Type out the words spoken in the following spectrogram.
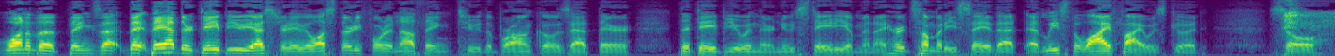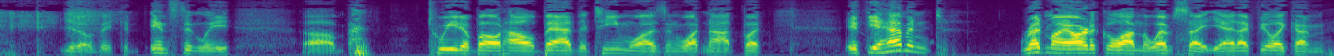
one of the things that they, they had their debut yesterday. They lost 34 to nothing to the Broncos at their the debut in their new stadium, and I heard somebody say that at least the Wi-Fi was good, so you know they could instantly um, tweet about how bad the team was and whatnot. But if you haven't read my article on the website yet, I feel like I'm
